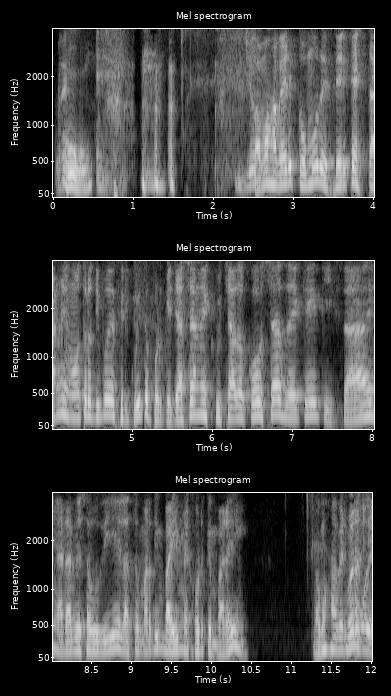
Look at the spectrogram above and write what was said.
Uh, Yo, Vamos a ver cómo de cerca están en otro tipo de circuitos, porque ya se han escuchado cosas de que quizás en Arabia Saudí el Aston Martin va a ir mejor que en Bahrein. Vamos a ver Bueno, cómo de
